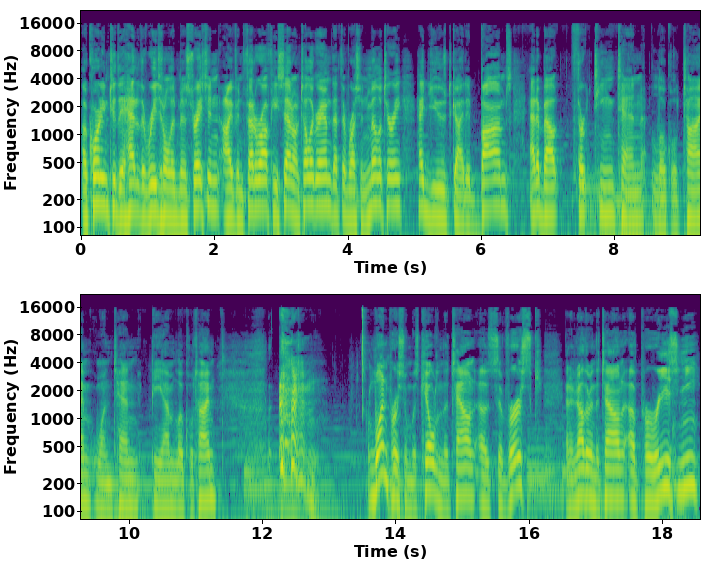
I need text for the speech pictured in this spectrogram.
According to the head of the regional administration, Ivan Fedorov, he said on Telegram that the Russian military had used guided bombs at about 1310 local time, 1:10 p.m. local time. One person was killed in the town of Seversk and another in the town of Perizhny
